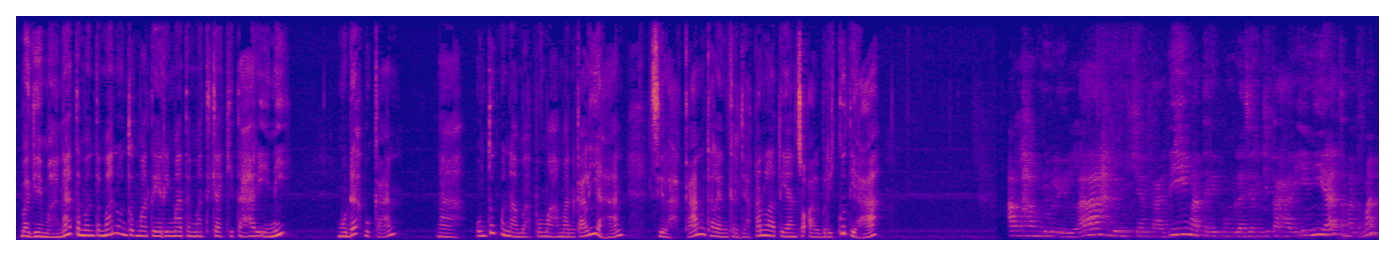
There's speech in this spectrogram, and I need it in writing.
Bagaimana teman-teman untuk materi matematika kita hari ini? Mudah bukan? Nah, untuk menambah pemahaman kalian, silahkan kalian kerjakan latihan soal berikut ya. Alhamdulillah demikian tadi materi pembelajaran kita hari ini ya teman-teman.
